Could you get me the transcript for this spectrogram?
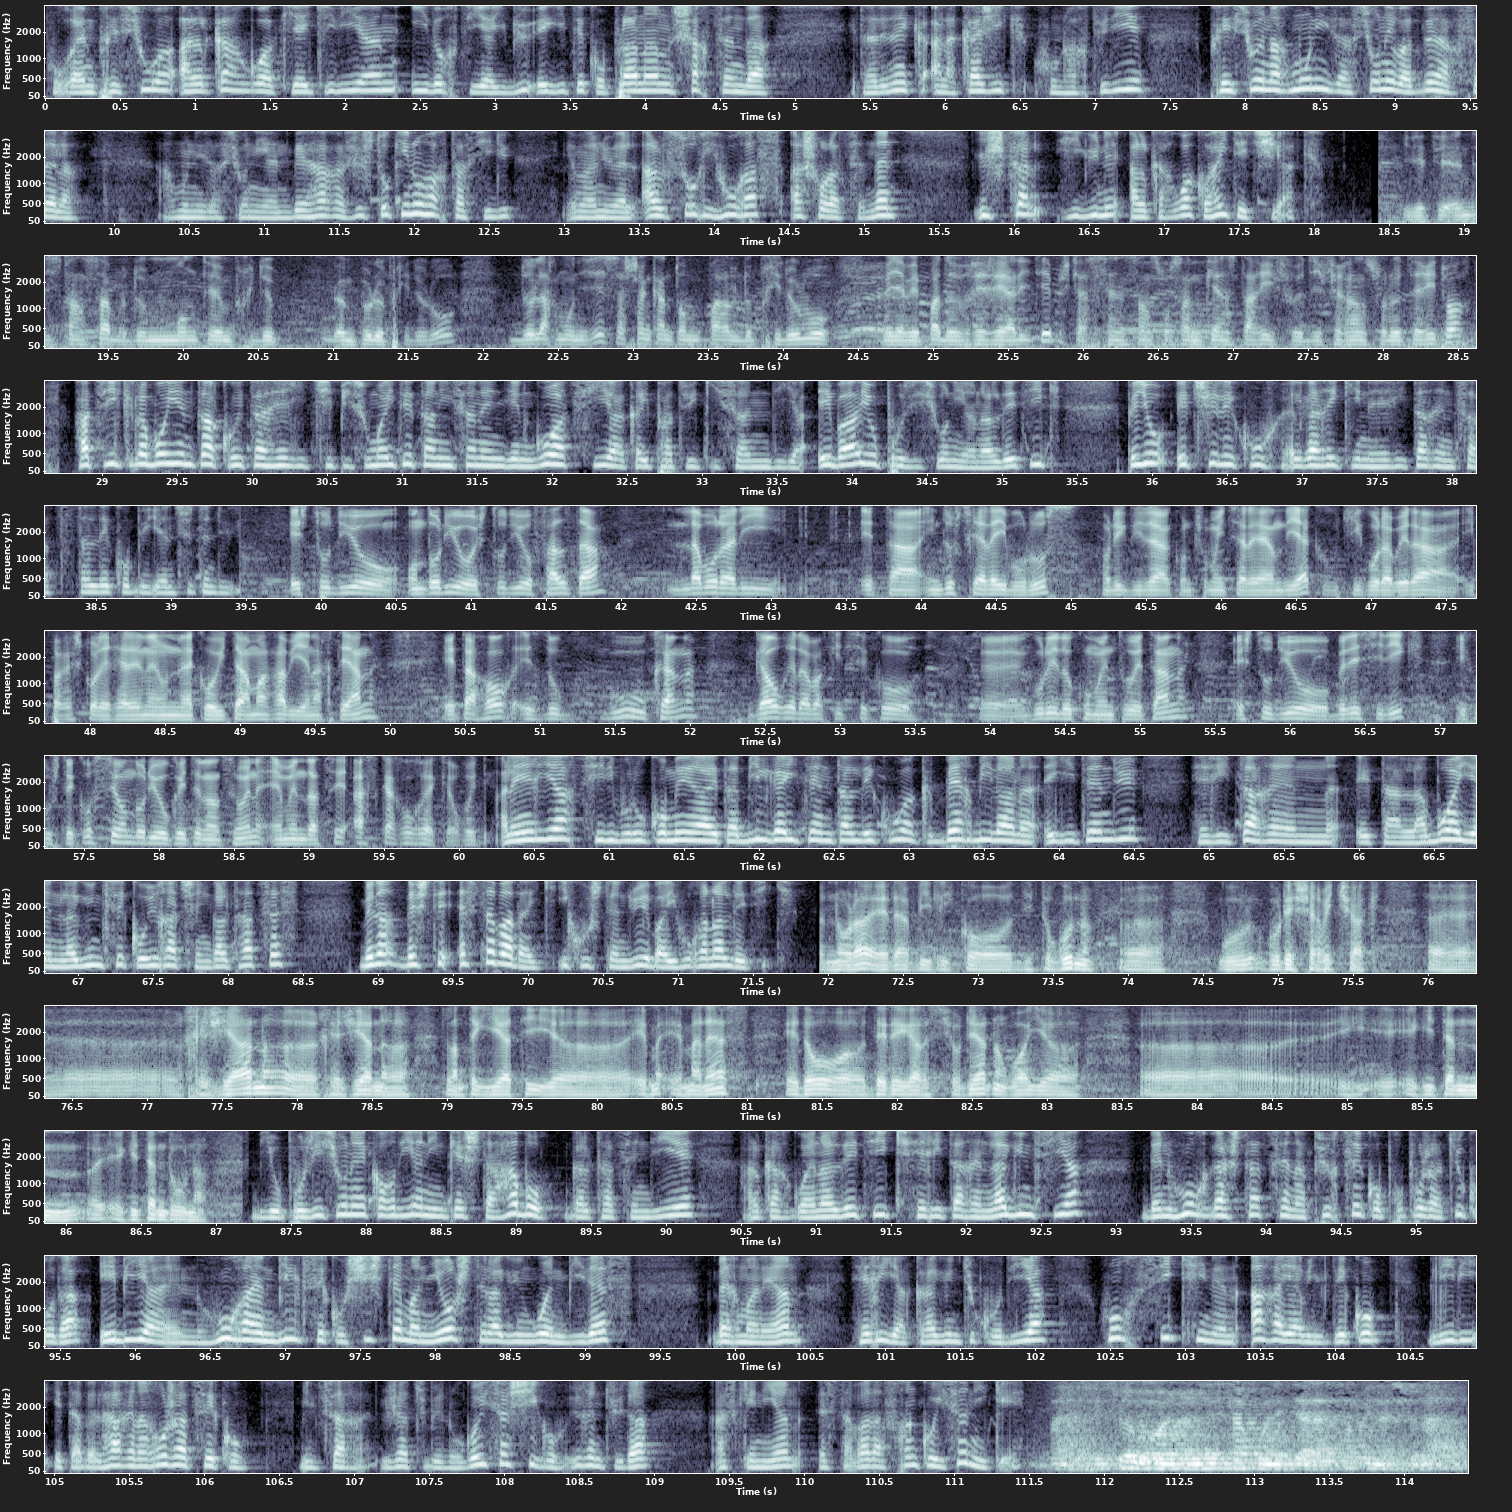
Hurren presioa alkargoak jaikidian idortia ibu egiteko planan sartzen da. Eta denek alakajik hun hartu die presioen harmonizazione bat behar zela. Harmonizazionien behar justokino hartazidu Emmanuel Alzuri huraz asolatzen den Euskal Higune alkargoako haitetxiak. Il était indispensable de monter un, prix de, un peu le prix de l'eau, de l'harmoniser, sachant quand on parle de prix de l'eau, il n'y avait pas de vraie réalité, puisqu'il y a 575 tarifs différents sur le territoire. Hatik laboientako eta herri txipizu maitetan izanen dien goatziak aipatuik izan dia ebai oposizionian aldetik, peio etxeleku elgarrekin herritaren zatz taldeko bilen zuten dugu. Estudio, ondorio estudio falta, laborari eta industrialei buruz, horik dira kontsumaitzaile handiak, gutxi gora bera Ipar Eskolegiaren unenako oita amagabien artean, eta hor ez du gu ukan gaur erabakitzeko e, gure dokumentuetan estudio berezirik ikusteko ze ondorio ukaiten altzuen emendatze azkar horrek. Alen herri hartz hiriburuko mea eta bilgaiten taldekuak berbilana egiten du, herritaren eta laboaien laguntzeko irratzen galtatzez, Bena, beste ez da badaik ikusten du eba ihuran aldetik. Nora erabiliko ditugun uh, gure serbitxak. Uh, regian, uh, regian uh, lantegiati uh, emanez, edo uh, delegazionean guai uh, egiten, egiten duena. Bi oposizionek ordian inkesta habo galtatzen die, alkargoen aldetik, herritaren laguntzia, den hur gastatzen apurtzeko proposatuko da, ebiaen hurraen biltzeko sisteman joste lagunguen bidez, bermanean, herriak laguntuko dia, hur zikinen arraia bilteko, liri eta belharen arrojatzeko. Biltzara, usatu beno goizasigo urentu da, azkenian ez da bada franko izanike. Voilà, j'ai cru avoir un instant qu'on était à l'Assemblée nationale,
